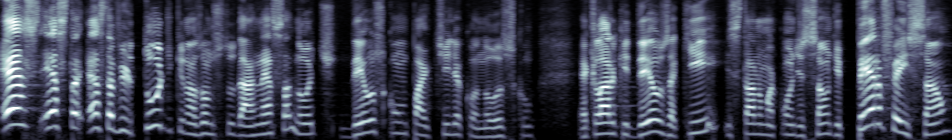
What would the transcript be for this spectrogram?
esta, esta virtude que nós vamos estudar nessa noite, Deus compartilha conosco. É claro que Deus aqui está numa condição de perfeição.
